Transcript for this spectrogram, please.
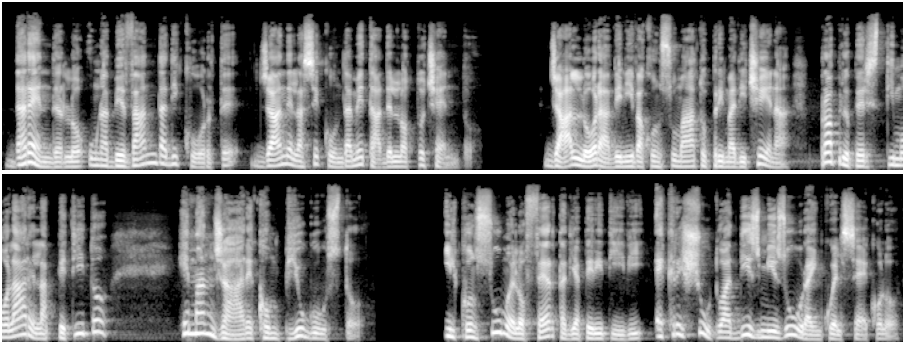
da renderlo una bevanda di corte già nella seconda metà dell'Ottocento. Già allora veniva consumato prima di cena, proprio per stimolare l'appetito e mangiare con più gusto. Il consumo e l'offerta di aperitivi è cresciuto a dismisura in quel secolo,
